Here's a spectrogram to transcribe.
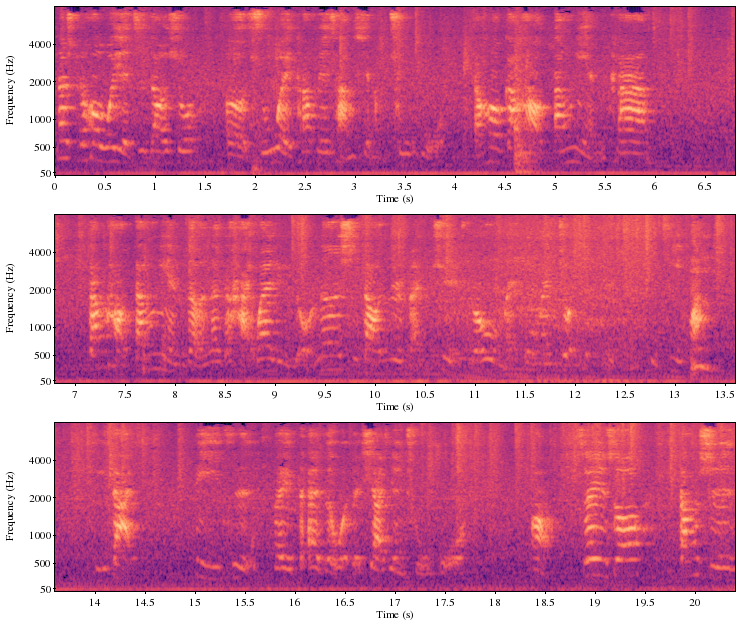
那时候我也知道说，呃，鼠伟他非常想出国，然后刚好当年他刚好当年的那个海外旅游呢是到日本去，所以我们我们就一起计划，期待第一次可以带着我的下线出国，啊，所以说当时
